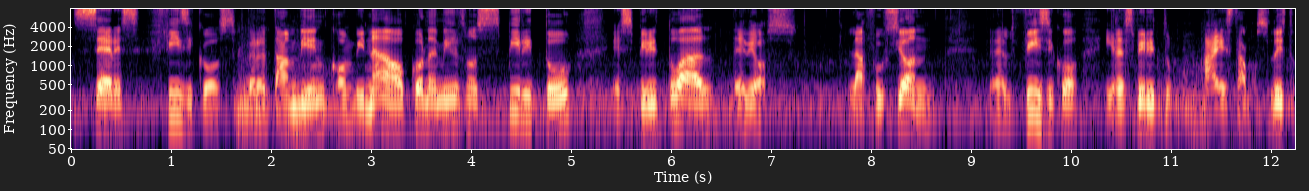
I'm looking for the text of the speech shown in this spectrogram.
seres físicos, pero también combinados con el mismo espíritu espiritual de Dios. La fusión el físico y el espíritu. Ahí estamos, listo.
